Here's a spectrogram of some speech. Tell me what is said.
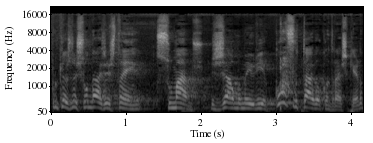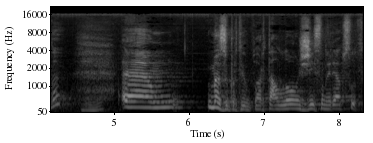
porque eles nas sondagens têm, somados, já uma maioria confortável contra a esquerda, um, mas o Partido Popular está longe da maioria absoluta.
